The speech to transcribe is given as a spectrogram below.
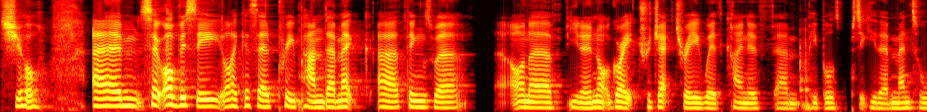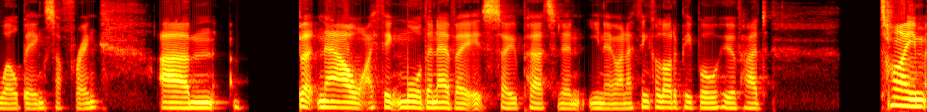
Sure. Um, so obviously, like I said, pre-pandemic, uh, things were on a you know not a great trajectory with kind of um, people's particularly their mental well-being suffering. Um, but now I think more than ever it's so pertinent, you know, and I think a lot of people who have had time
